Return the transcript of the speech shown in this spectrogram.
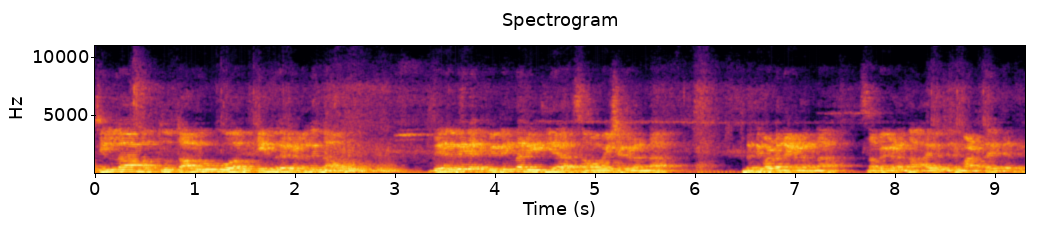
ಜಿಲ್ಲಾ ಮತ್ತು ತಾಲೂಕುವಾರು ಕೇಂದ್ರಗಳಲ್ಲಿ ನಾವು ಬೇರೆ ಬೇರೆ ವಿಭಿನ್ನ ರೀತಿಯ ಸಮಾವೇಶಗಳನ್ನು, ಪ್ರತಿಭಟನೆಗಳನ್ನು, ಸಭೆಗಳನ್ನು ಆಯೋಜನೆ ಮಾಡ್ತಾ ಇದ್ದೇವೆ.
